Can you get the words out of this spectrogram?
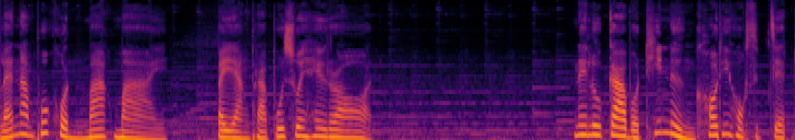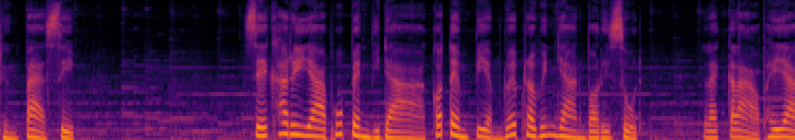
และนำผู้คนมากมาย ไปยังพระผู้ช่วยให้รอด ในลูกาบทที่หนึ่งข้อที่ 67ถึง80 เสคาริยาผู้เป็นบิดาก็เต็มเปี่ยมด้วยพระวิญญาณบริสุทธิ์ และกล่าวพยา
